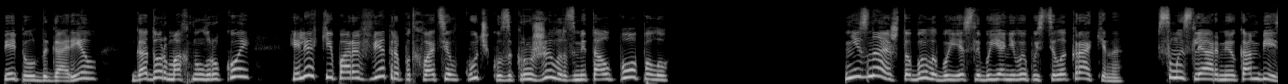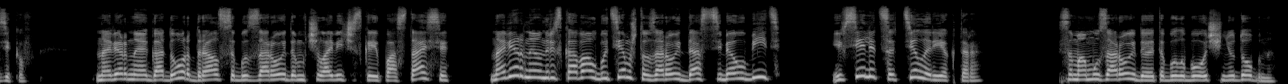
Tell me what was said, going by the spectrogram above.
Пепел догорел, Гадор махнул рукой, и легкий порыв ветра подхватил кучку, закружил, разметал по полу. Не знаю, что было бы, если бы я не выпустила Кракена, в смысле армию комбезиков. Наверное, Гадор дрался бы с Заройдом в человеческой ипостаси, наверное, он рисковал бы тем, что Заройд даст себя убить, и вселится в тело ректора. Самому Заройду это было бы очень удобно.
